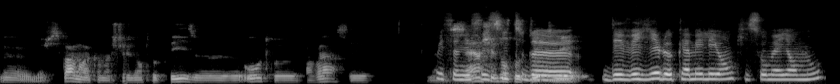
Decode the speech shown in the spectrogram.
je sais pas moi comme un chef d'entreprise autre enfin voilà c'est oui ça nécessite d'éveiller le caméléon qui sommeille en nous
